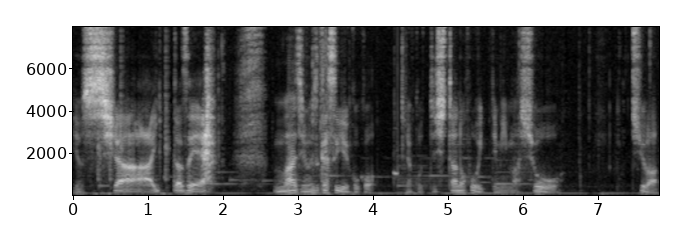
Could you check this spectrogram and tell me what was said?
よっしゃー、いったぜ。マジ難しすぎる、ここ。じゃあこっち下の方行ってみましょう。こっちは、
